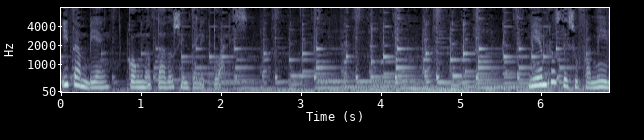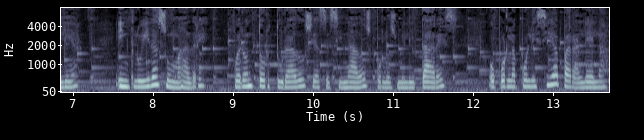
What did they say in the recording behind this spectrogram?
y también connotados intelectuales. Miembros de su familia, incluida su madre, fueron torturados y asesinados por los militares o por la policía paralela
